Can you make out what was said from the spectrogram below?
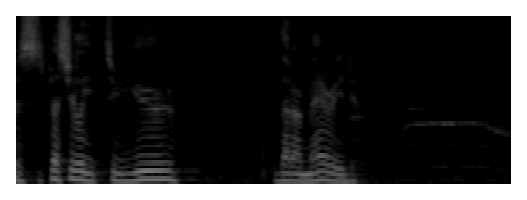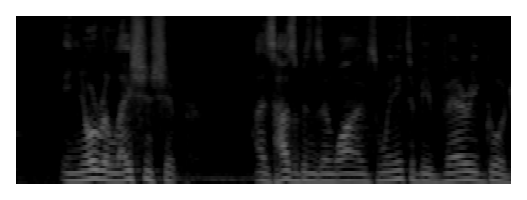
especially to you that are married, in your relationship as husbands and wives, we need to be very good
